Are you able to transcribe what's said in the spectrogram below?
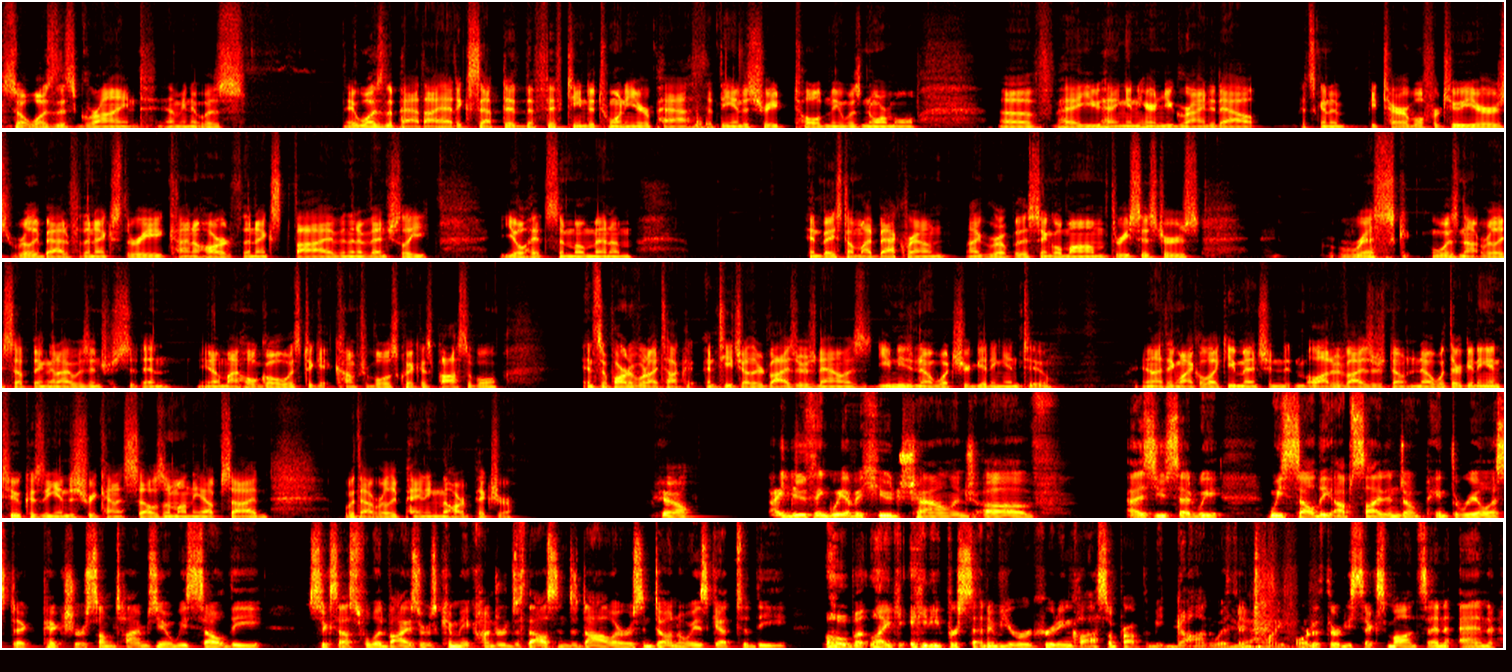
so it was this grind. I mean, it was. It was the path. I had accepted the 15 to 20 year path that the industry told me was normal of, hey, you hang in here and you grind it out. It's going to be terrible for two years, really bad for the next three, kind of hard for the next five, and then eventually you'll hit some momentum and based on my background, I grew up with a single mom, three sisters. Risk was not really something that I was interested in. You know, my whole goal was to get comfortable as quick as possible. And so part of what I talk and teach other advisors now is you need to know what you're getting into. And I think Michael, like you mentioned, a lot of advisors don't know what they're getting into because the industry kind of sells them on the upside without really painting the hard picture. Yeah. I do think we have a huge challenge of as you said, we we sell the upside and don't paint the realistic picture sometimes. You know, we sell the successful advisors can make hundreds of thousands of dollars and don't always get to the oh, but like 80% of your recruiting class will probably be gone within yeah. 24 to 36 months. And and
